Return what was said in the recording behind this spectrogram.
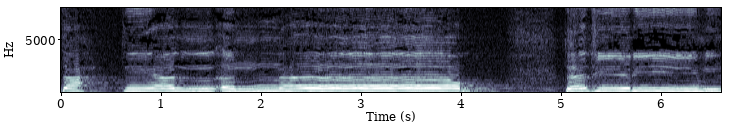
تحتها الأنهار تجري من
